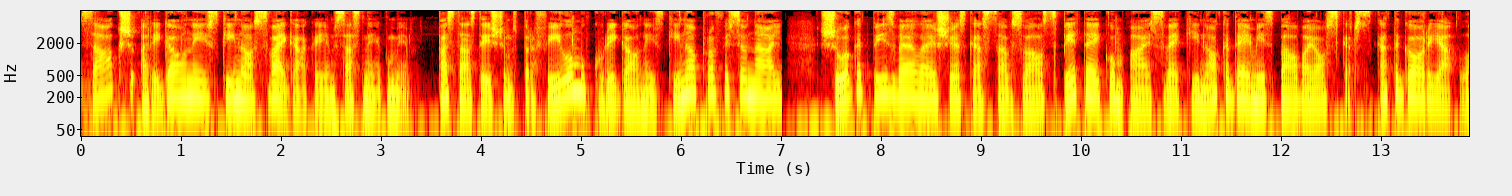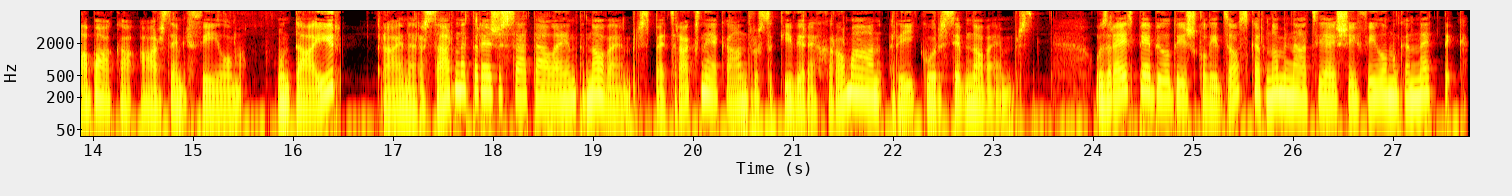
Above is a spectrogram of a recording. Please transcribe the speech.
Sākšu ar Igaunijas kino svaigākajiem sasniegumiem. Pastāstīšu jums par filmu, kur Igaunijas kino profesionāļi šogad bija izvēlējušies kā savas valsts pieteikumu ASV Kino akadēmijas balvai Oskars kategorijā labākā ārzemju filma. Un tā ir Rainera Sarneta režisētā lenta Novembris pēc rakstnieka Andrusa Kivireha romāna Rīkuris jeb Novembris. Uzreiz piebildīšu, ka līdz Oskara nominācijai šī filma gan netika,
